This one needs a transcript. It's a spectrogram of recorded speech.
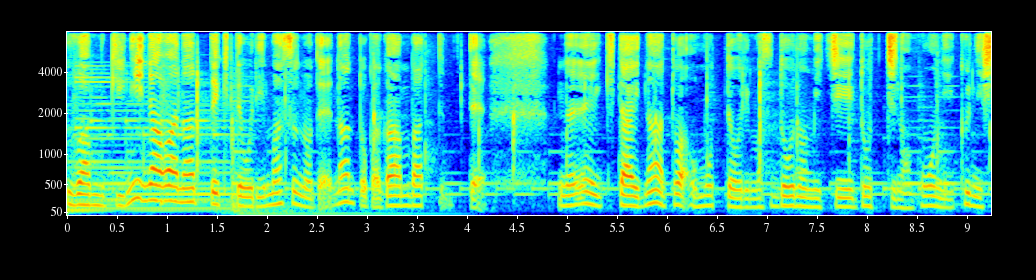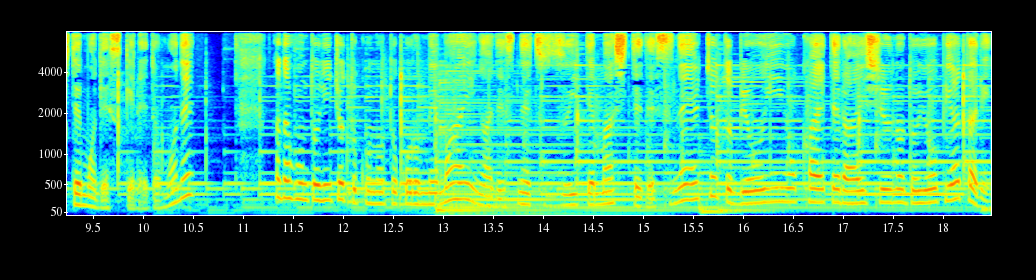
上向きになはなってきておりますのでなんとか頑張ってみて、ね、行きたいなとは思っておりますどの道どっちの方に行くにしてもですけれどもね。ただ本当にちょっとこのところめまいがですね続いてましてですねちょっと病院を変えて来週の土曜日あたりに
